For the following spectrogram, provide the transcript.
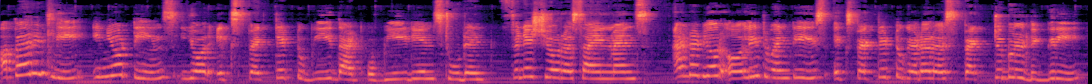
Apparently, in your teens, you're expected to be that obedient student, finish your assignments, and at your early 20s, expected to get a respectable degree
